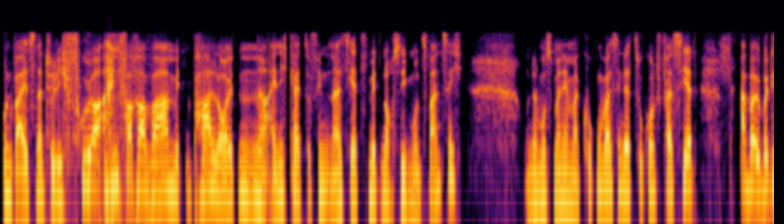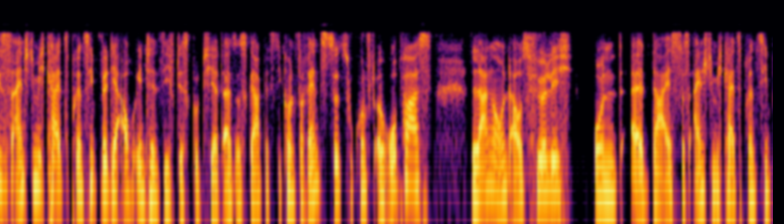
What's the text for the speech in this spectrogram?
und weil es natürlich früher einfacher war, mit ein paar Leuten eine Einigkeit zu finden, als jetzt mit noch 27. Und dann muss man ja mal gucken, was in der Zukunft passiert. Aber über dieses Einstimmigkeitsprinzip wird ja auch intensiv diskutiert. Also es gab jetzt die Konferenz zur Zukunft Europas, lange und ausführlich. Und äh, da ist das Einstimmigkeitsprinzip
